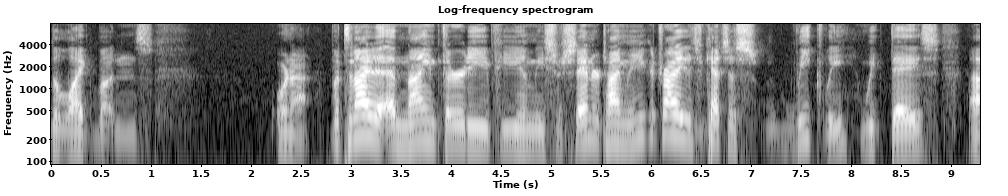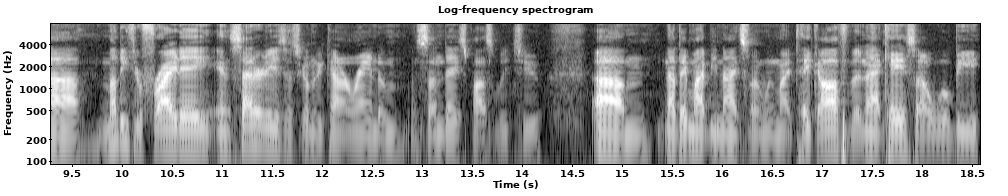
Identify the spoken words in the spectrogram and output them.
the like buttons or not. But tonight at 9:30 p.m. Eastern Standard Time, you can try to catch us weekly, weekdays, uh, Monday through Friday, and Saturdays is going to be kind of random, and Sundays possibly too. Um, now they might be nights when we might take off, but in that case, I will be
